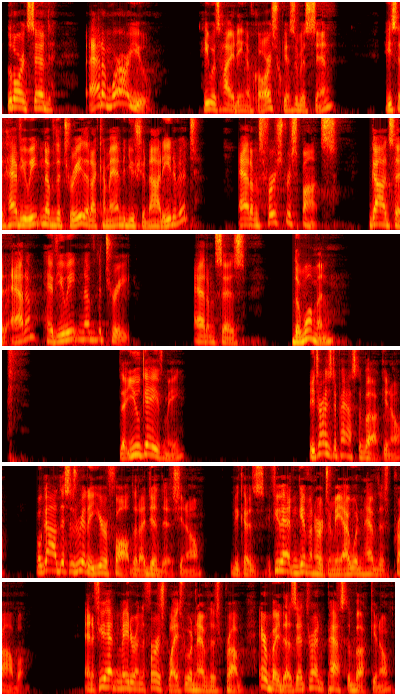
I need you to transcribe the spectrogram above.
The Lord said, Adam, where are you? He was hiding, of course, because of his sin. He said, Have you eaten of the tree that I commanded you should not eat of it? Adam's first response, God said, Adam, have you eaten of the tree? Adam says, The woman that you gave me, he tries to pass the buck, you know. Well, God, this is really your fault that I did this, you know, because if you hadn't given her to me, I wouldn't have this problem. And if you hadn't made her in the first place, we wouldn't have this problem. Everybody does that. Try to pass the buck, you know.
